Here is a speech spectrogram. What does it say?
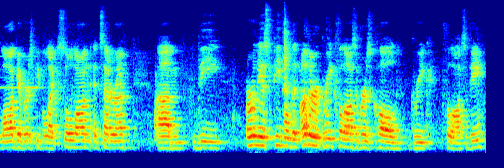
lawgivers, people like Solon, etc. Um, the earliest people that other Greek philosophers called Greek philosophy,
